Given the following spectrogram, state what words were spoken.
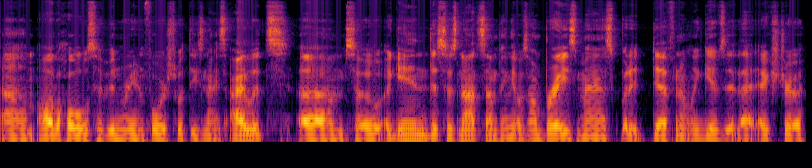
Um, all the holes have been reinforced with these nice eyelets. Um, so again, this is not something that was on Bray's mask, but it definitely gives it that extra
